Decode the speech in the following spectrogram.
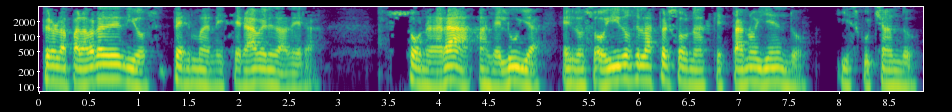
pero la palabra de Dios permanecerá verdadera sonará, aleluya, en los oídos de las personas que están oyendo y escuchando.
